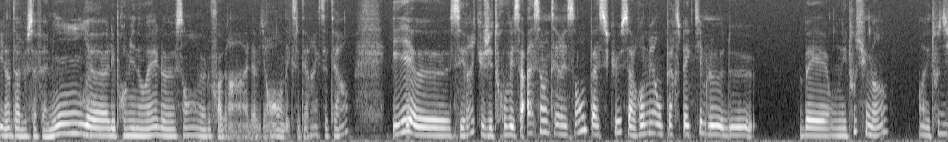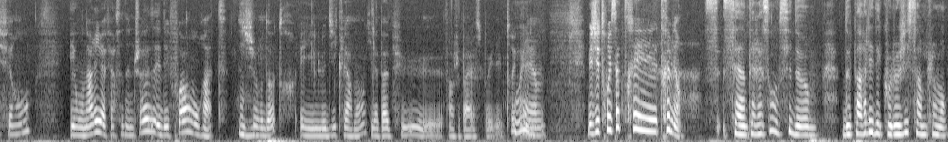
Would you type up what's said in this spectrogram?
Il interviewe sa famille, euh, les premiers Noëls euh, sans le foie gras, la viande, etc. etc. Et c'est vrai que j'ai trouvé ça assez intéressant parce que ça remet en perspective le de. Ben, on est tous humains, on est tous différents. Et on arrive à faire certaines choses et des fois on rate Mhm. sur d'autres. Et il le dit clairement qu'il n'a pas pu. Enfin, je vais pas spoiler le truc, Oui. mais, mais j'ai trouvé ça très, très bien, C'est intéressant aussi de, de parler d'écologie simplement.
